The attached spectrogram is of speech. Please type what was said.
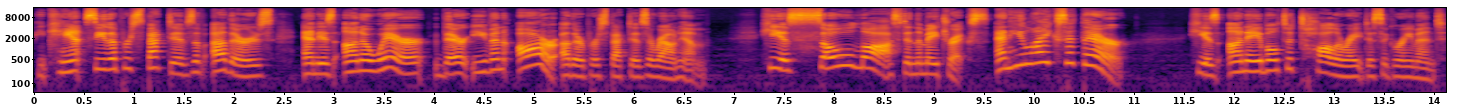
He can't see the perspectives of others and is unaware there even are other perspectives around him. He is so lost in the matrix and he likes it there. He is unable to tolerate disagreement.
